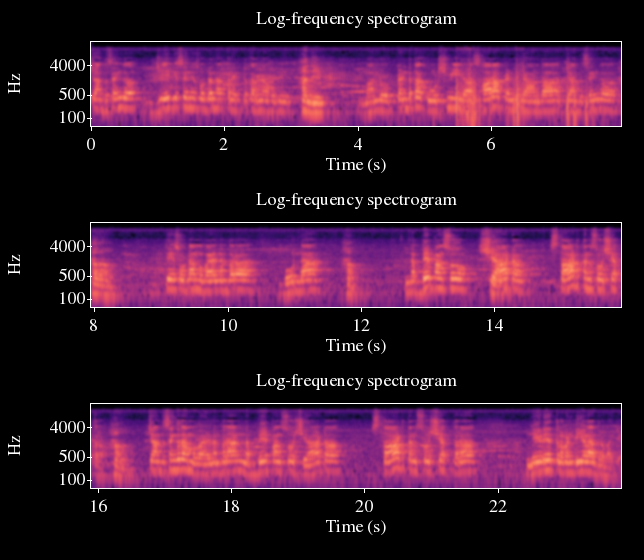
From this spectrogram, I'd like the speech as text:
ਚੰਦ ਸਿੰਘ ਜੇ ਕਿਸੇ ਨੇ ਤੁਹਾਡੇ ਨਾਲ ਕਨੈਕਟ ਕਰਨਾ ਹੋਵੇ। ਹਾਂਜੀ। ਮੰਨ ਲਓ ਪਿੰਡ ਤਾਂ ਕੋਟ ਸ਼ਮੀਰ ਆ ਸਾਰਾ ਪਿੰਡ ਜਾਣਦਾ ਚੰਦ ਸਿੰਘ। ਹਾਂ। ਤੇ ਤੁਹਾਡਾ ਮੋਬਾਈਲ ਨੰਬਰ ਬੋਲਾਂ। ਹਾਂ। 90566 67376 ਹਾਂ। ਚੰਦ ਸਿੰਘ ਦਾ ਮੋਬਾਈਲ ਨੰਬਰ ਆ 90566 67376 ਨੇੜੇ ਤਲਵੰਡੀ ਵਾਲਾ ਦਰਵਾਜ਼ਾ।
